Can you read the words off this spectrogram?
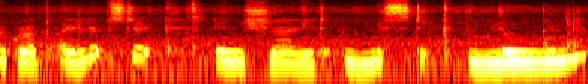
I grabbed a lipstick in shade Mystic Moon,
